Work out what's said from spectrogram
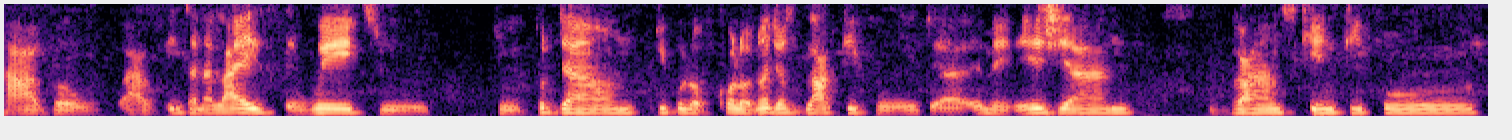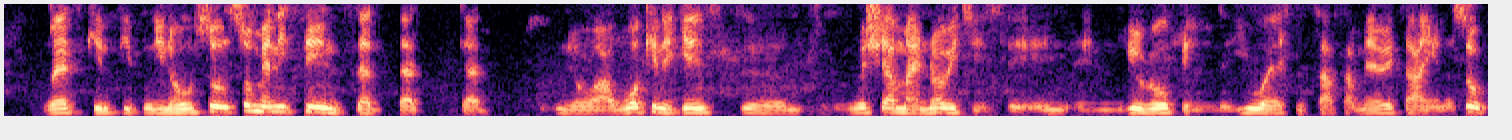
have, uh, have internalized a way to, to put down people of color, not just black people, I mean, Asians, brown skinned people, red skinned people, you know, so, so many things that, that, that you know, are working against um, racial minorities in, in Europe, in the US, in South America, you know. So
